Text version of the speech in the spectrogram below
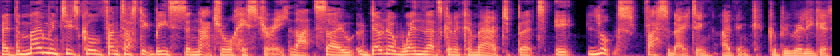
At the moment, it's called Fantastic Beasts and Natural History. That so don't know when that's going to come out, but it looks fascinating. I think could be really good.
